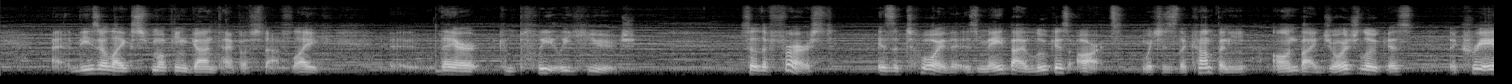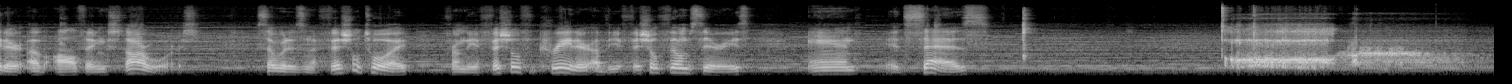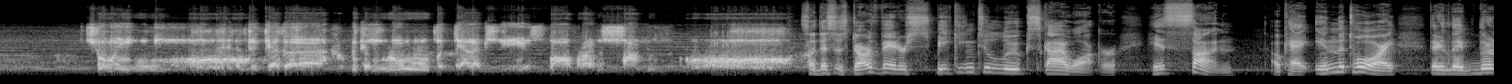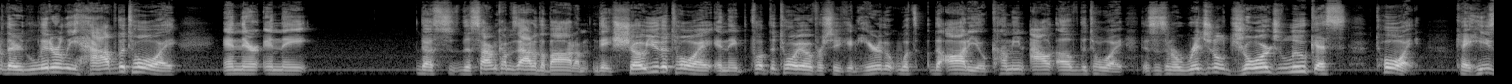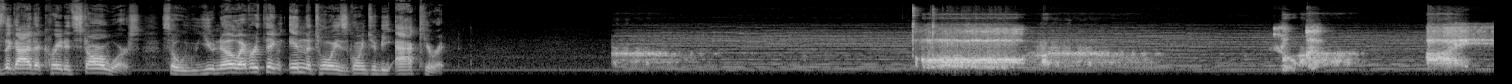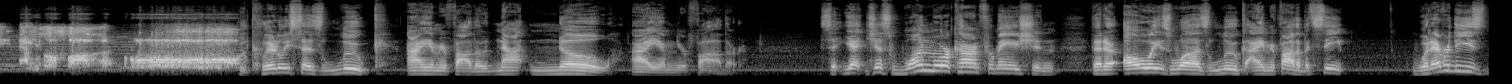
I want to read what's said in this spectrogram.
these are like smoking gun type of stuff. Like, they are completely huge. So the first is a toy that is made by Lucas Arts, which is the company owned by George Lucas, the creator of all things Star Wars. So it is an official toy from the official creator of the official film series, and it says Join me. Together we can rule the galaxy as father and son. So this is Darth Vader speaking to Luke Skywalker, his son. Okay, in the toy, they they, they literally have the toy, and they're and they. The, the sound comes out of the bottom. They show you the toy and they flip the toy over so you can hear the what's the audio coming out of the toy. This is an original George Lucas toy. Okay, he's the guy that created Star Wars. So you know everything in the toy is going to be accurate. Luke, I am your father. He clearly says, Luke, I am your father, not no, I am your father. So yet just one more confirmation that it always was Luke, I am your father. But see, whatever these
